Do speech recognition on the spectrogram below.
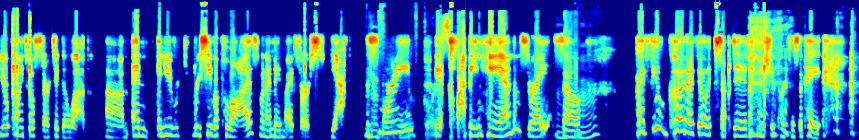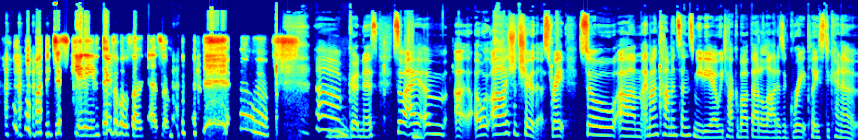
your points will start to go up. Um, and and you re- receive applause when I made my first yak this morning. Yeah, clapping hands, right? So Mhm. I feel good. I feel accepted, and I should participate. Just kidding. There's a little sarcasm. Oh, Oh Mm. goodness! So I um uh, oh, I should share this right. So um I'm on Common Sense Media. We talk about that a lot as a great place to kind of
